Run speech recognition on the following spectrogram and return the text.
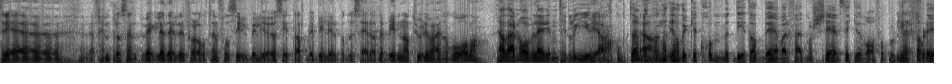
3-5 bevegelige deler i forhold til en fossilbil, gjør jo sitt at det blir billigere å produsere. Og det blir den naturlige veien å gå, da. Ja, det er den overlegne teknologi i utgangspunktet. Men ja. Men vi hadde ikke kommet dit at det var i ferd med å skje hvis ikke det var for politikk. Nettopp. Fordi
